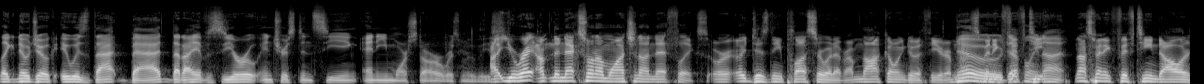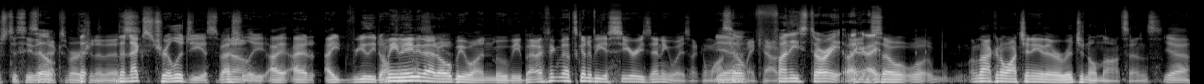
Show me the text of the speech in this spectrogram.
like no joke, it was that bad that I have zero interest in seeing any more Star Wars movies. Uh, you're right. I'm, the next one I'm watching on Netflix or, or Disney Plus or whatever. I'm not going to a theater. I'm No, not spending definitely 15 not. Not spending fifteen dollars to see So, the next the, version of this. the next trilogy, especially, I, I I really don't. I mean, think maybe I'll that. Obi Wan movie, but I think that's going to be a series anyways. I can watch Yeah. it So on my couch. funny story. Like And I, so well, I'm not going to watch any of their original nonsense. Yeah.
